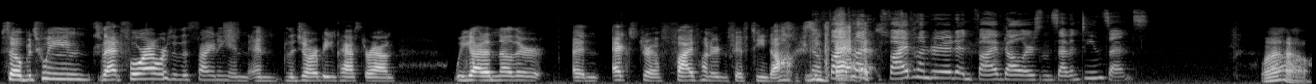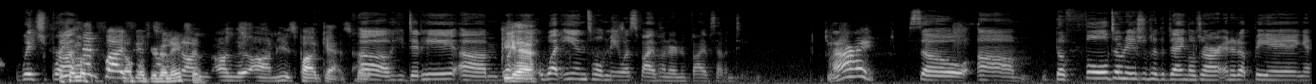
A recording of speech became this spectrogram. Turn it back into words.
so between that four hours of the signing and, and the jar being passed around, we got another an extra five hundred and fifteen dollars No, in five cash. hundred and five dollars and seventeen cents, Wow. which brought. almost said five doubled your fifteen donation. on, on the on his podcast. But, Oh, he did he? Um, what, Yeah. Ian, what Ian told me was five hundred and five seventeen. all right. So, um, the full donation to the dangle jar ended up being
